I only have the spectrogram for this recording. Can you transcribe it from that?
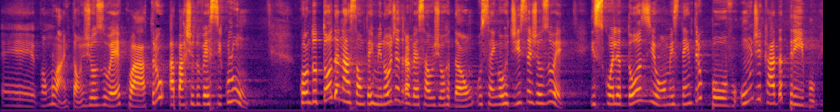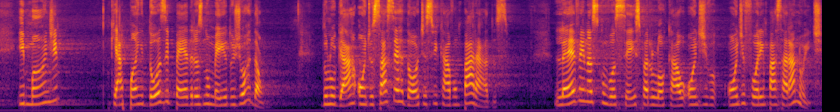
É, vamos lá, então, Josué 4, a partir do versículo 1. Quando toda a nação terminou de atravessar o Jordão, o Senhor disse a Josué: Escolha doze homens dentre o povo, um de cada tribo, e mande que apanhe doze pedras no meio do Jordão, do lugar onde os sacerdotes ficavam parados. Levem-nas com vocês para o local onde, onde forem passar a noite.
